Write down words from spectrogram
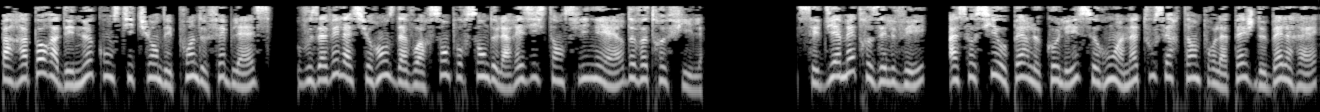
par rapport à des nœuds constituant des points de faiblesse, vous avez l'assurance d'avoir 100% de la résistance linéaire de votre fil. Ces diamètres élevés, associés aux perles collées seront un atout certain pour la pêche de belles raies,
